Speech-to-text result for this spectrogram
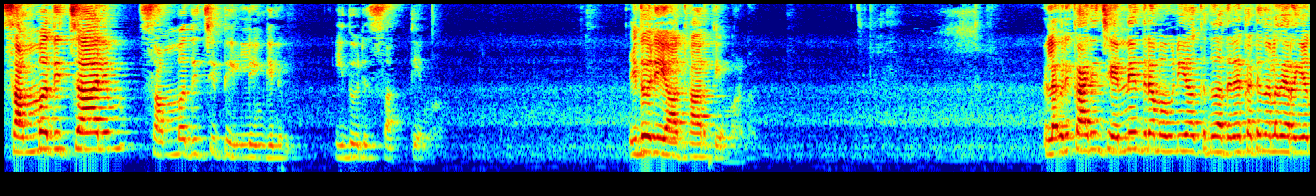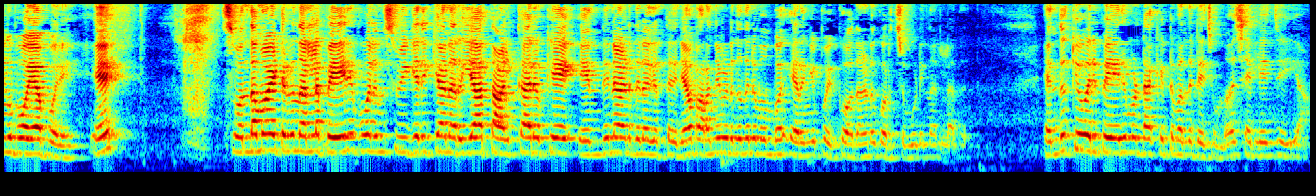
സമ്മതിച്ചാലും സമ്മതിച്ചിട്ടില്ലെങ്കിലും ഇതൊരു സത്യമാണ് ഇതൊരു യാഥാർത്ഥ്യമാണ്. അല്ല ഒരു കാര്യം ചെന്നെ എന്തിനാ മൗനിയാക്കുന്നത്? അതിനെക്കാട്ടി നല്ലത് ഇറങ്ങി അങ്ങ് പോയാൽ പോരെ ഏ? സ്വന്തമായിട്ടൊരു നല്ല പേര് പോലും സ്വീകരിക്കാൻ അറിയാത്ത ആൾക്കാരൊക്കെ എന്തിനാണ് ഇതിനകത്ത്? ഞാൻ പറഞ്ഞു വിടുന്നതിന് മുമ്പ് ഇറങ്ങിപ്പോയിക്കോ? അതാണ് കുറച്ചും കൂടി നല്ലത്. എന്തൊക്കെയോ ഒരു പേരും ഉണ്ടാക്കിയിട്ട് വന്നിട്ടേ ചുമ്മാ ശല്യം ചെയ്യുക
